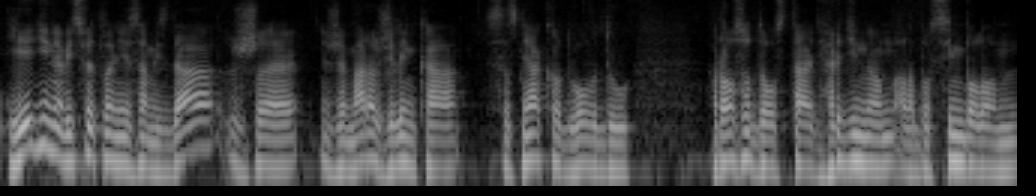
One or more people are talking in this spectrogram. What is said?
Jediné vysvetlenie sa mi zdá, že, že Maro Žilinka sa z nejakého dôvodu rozhodol stať hrdinom alebo symbolom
